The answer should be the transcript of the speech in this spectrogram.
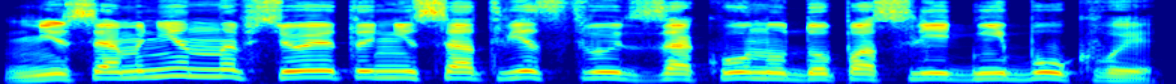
Несомненно, все это не соответствует закону до последней буквы,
